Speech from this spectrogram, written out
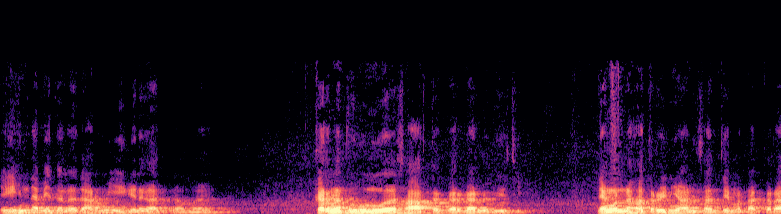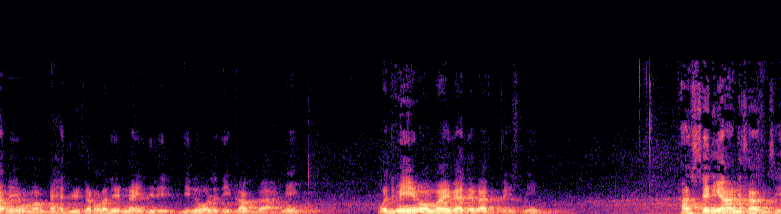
ඒ හින්දා මෙතන ධර්මයේ ඉගෙන ගත්තම කරන පුහුණුව සාර්ථක කරගන්න දෙසි. දැන් ඔන්න හතරවෙනි ආනිසංසය මතක් කරා මේ මම පැහැදිලි කරලා දෙන්න ඉදිරි දිනවලදී එකක් ගානේ. මොකද මේවමයි වැදගත් වෙන්නේ. පස්වෙනි ආනිසංසය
